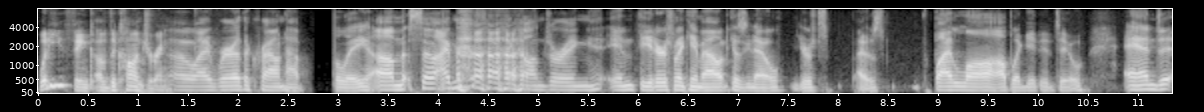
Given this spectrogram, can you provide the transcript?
what do you think of The Conjuring? Oh, I wear the crown happily. Um, so I remember seeing The Conjuring in theaters when it came out because you know you're I was by law obligated to, and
